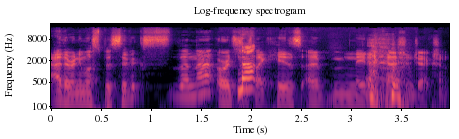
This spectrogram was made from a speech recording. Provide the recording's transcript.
are there any more specifics than that, or it's just No. like here's a uh, needed cash injection?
